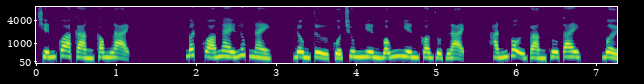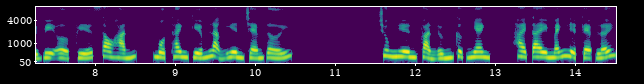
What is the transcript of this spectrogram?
chiến qua càng cong lại. Bất quá ngay lúc này, đồng tử của trung niên bỗng nhiên co rụt lại, hắn vội vàng thu tay, bởi vì ở phía sau hắn, một thanh kiếm lặng yên chém tới. Trung niên phản ứng cực nhanh, hai tay mãnh liệt kẹp lấy,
